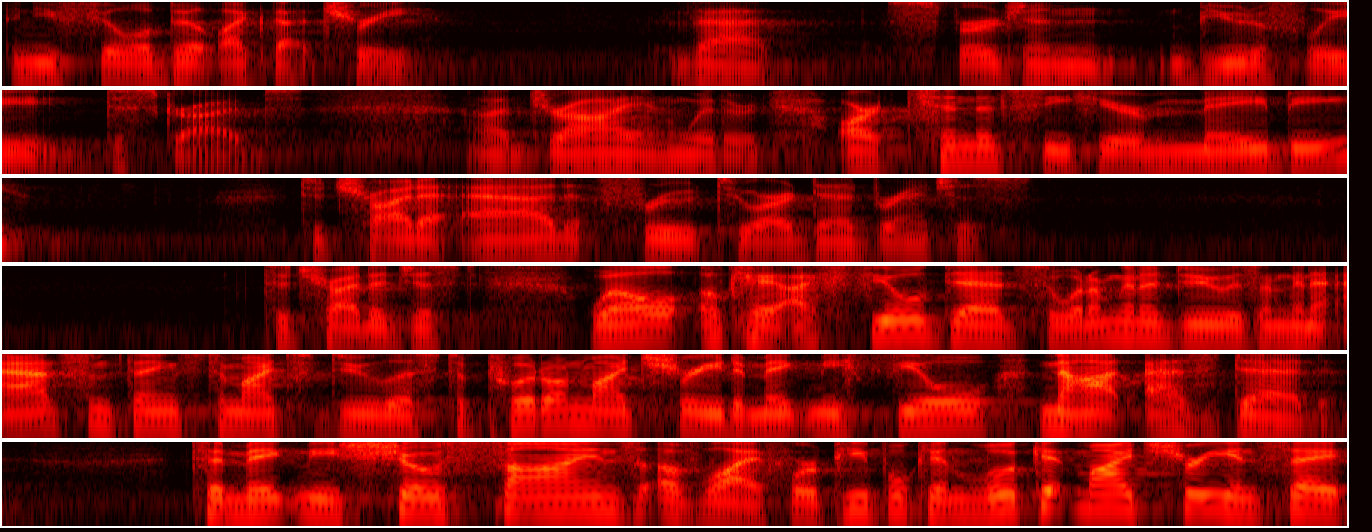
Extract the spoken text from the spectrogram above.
and you feel a bit like that tree that Spurgeon beautifully describes, uh, dry and withered, our tendency here may be to try to add fruit to our dead branches. To try to just, well, okay, I feel dead, so what I'm gonna do is I'm gonna add some things to my to do list to put on my tree to make me feel not as dead to make me show signs of life, where people can look at my tree and say,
